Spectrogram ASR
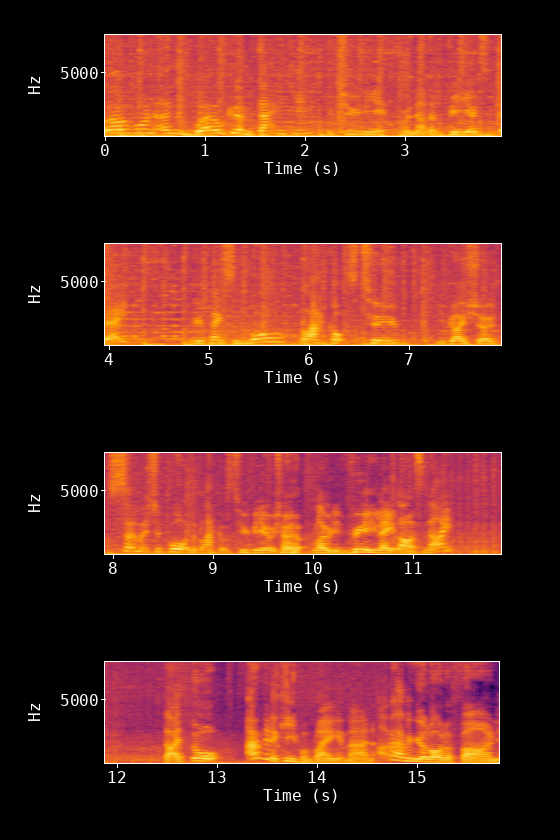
Hello everyone and welcome. Thank you for tuning in for another video today. We're going to be playing some more Black Ops 2. You guys showed so much support in the Black Ops 2 video which I uploaded really late last night that I thought I'm going to keep on playing it man. I'm having a lot of fun.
